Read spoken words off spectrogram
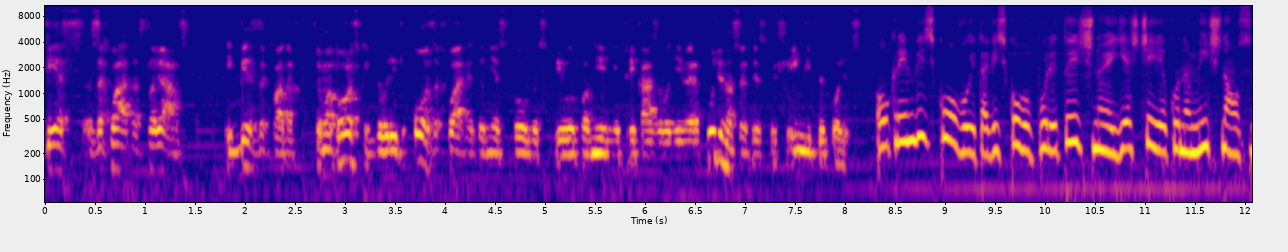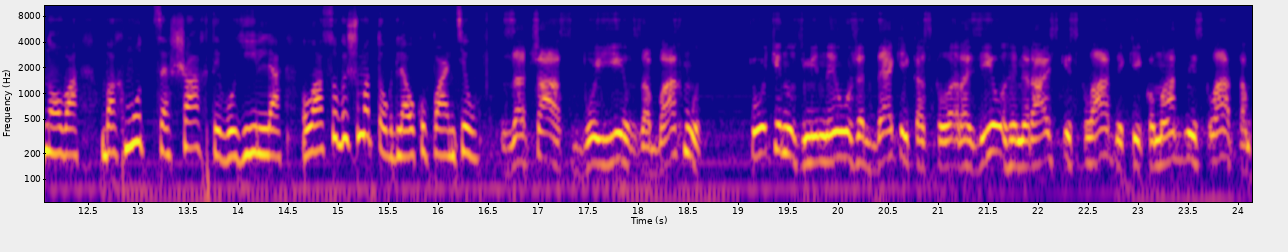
без захвата Славянска и без захвата Краматорска говорить о захвате Донецкой области и выполнении приказа Владимира Путина соответствующего им не приходится. Окрім військової та військово-політичної, є ще й економічна основа. Бахмут це шахти, вугілля, ласовий шматок для окупантів. За час боїв за Бахмут Путіну змінив уже декілька разів генеральський склад, який командний склад, там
